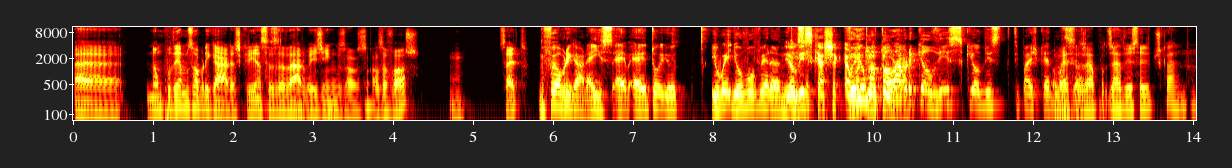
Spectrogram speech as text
ah, não podemos obrigar as crianças a dar beijinhos aos, aos avós, Hum. certo? Não foi obrigar, é isso. É, é, tô- eu, eu, eu vou ver a Ele notícia. disse que acha que é Foi uma uma tortura. palavra que ele disse que eu disse que tipo, acho que é demasiado. já, já devias ter ido buscar. Então.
